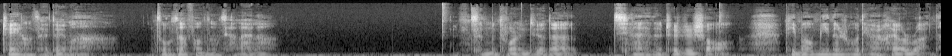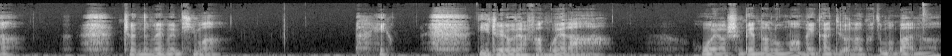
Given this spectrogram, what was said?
这样才对嘛，总算放松下来了。怎么突然觉得亲爱的这只手比猫咪的肉垫还要软呢？真的没问题吗？哎呦，你这有点犯规了啊！我要是变得撸猫没感觉了，可怎么办呢？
